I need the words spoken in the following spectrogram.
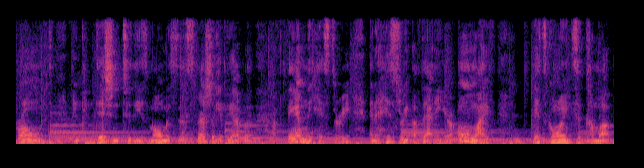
prone and conditioned to these moments and especially if you have a, a family history and a history of that in your own life it's going to come up.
